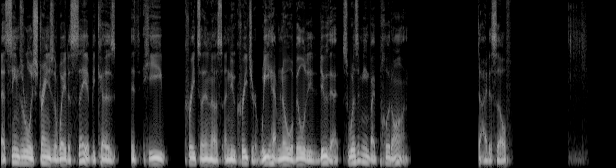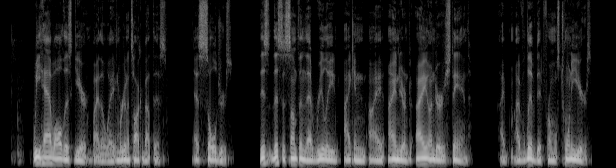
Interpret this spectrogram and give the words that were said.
It seems really strange the way to say it because it, he creates in us a new creature. We have no ability to do that. So, what does it mean by put on? Die to self. We have all this gear, by the way, and we're going to talk about this as soldiers this this is something that really I can I I under, I understand. I I've lived it for almost 20 years.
